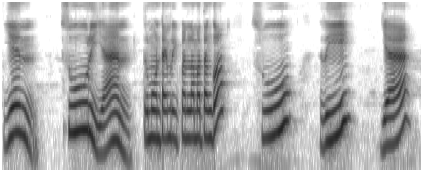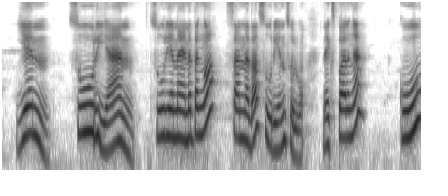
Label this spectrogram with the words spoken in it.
என் சூரியன். திரும்ப ஒன் டைம் ரீட் பண்ணலாமா தங்கம்? சூ ரி ய என் சூரியன். சூரியன்னா என்ன தங்கம்? சன்னை தான் சூரியன் சொல்லுவோம். நெக்ஸ்ட் பாருங்கள் கு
